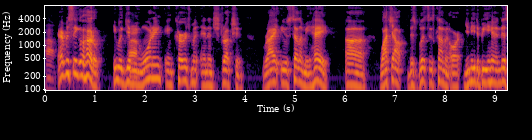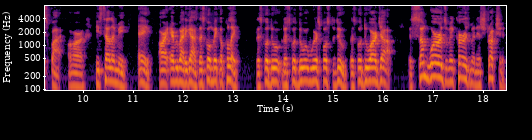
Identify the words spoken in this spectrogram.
Wow. Every single huddle, he would give wow. me warning, encouragement, and instruction. Right? He was telling me, "Hey, uh, watch out, this blitz is coming," or "You need to be here in this spot," or he's telling me, "Hey, all right, everybody, guys, let's go make a play. Let's go do. Let's go do what we're supposed to do. Let's go do our job." There's some words of encouragement, instruction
